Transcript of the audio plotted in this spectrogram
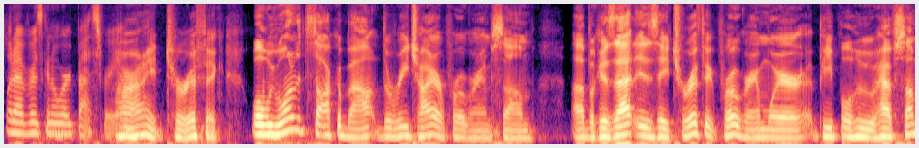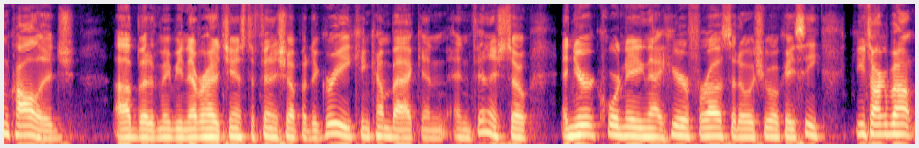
whatever is going to work best for you. All right, terrific. Well, we wanted to talk about the Reach Higher program some uh, because that is a terrific program where people who have some college uh, but have maybe never had a chance to finish up a degree can come back and, and finish. So, and you're coordinating that here for us at OSU OKC. Can you talk about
